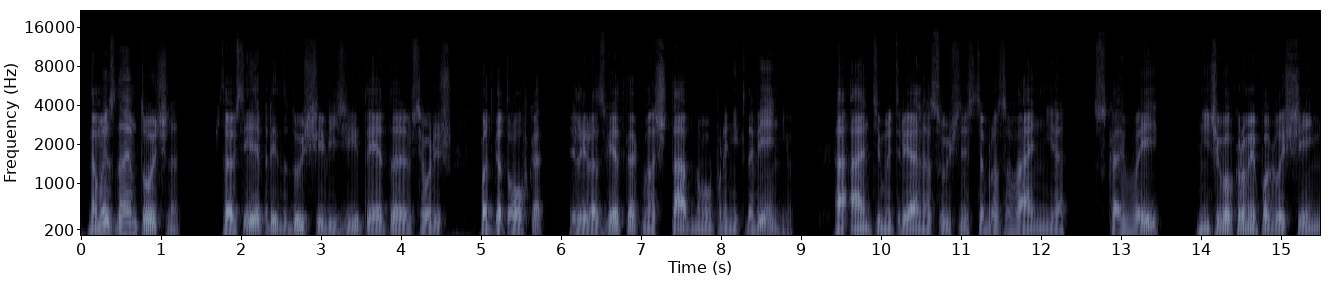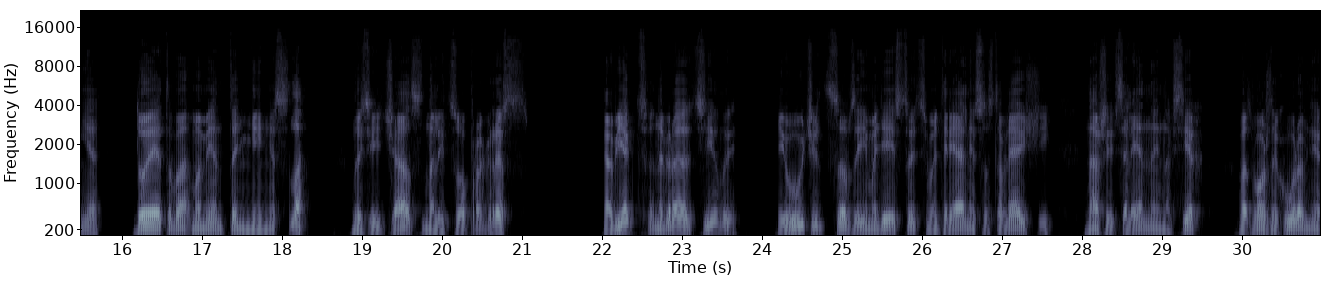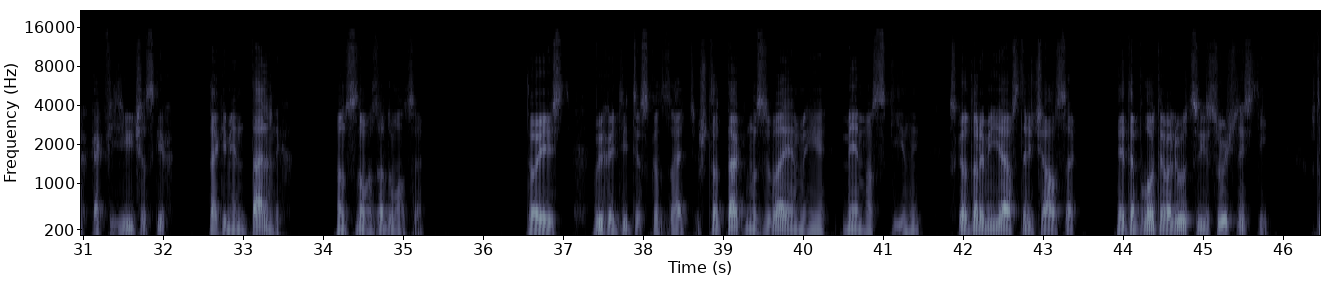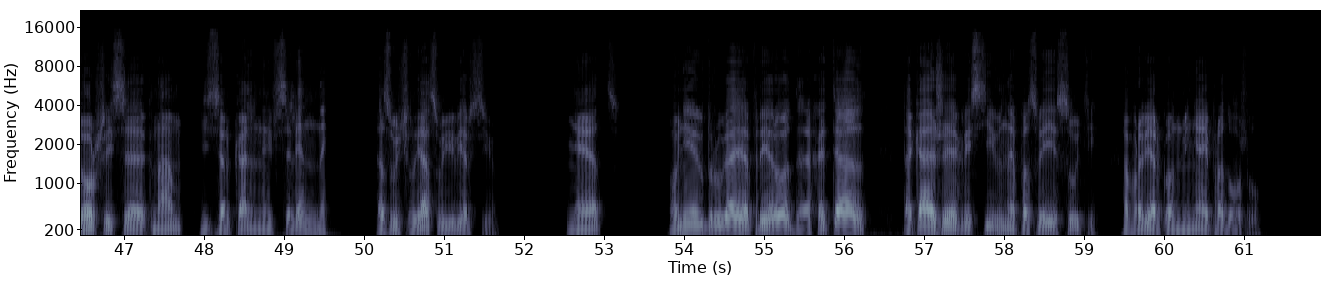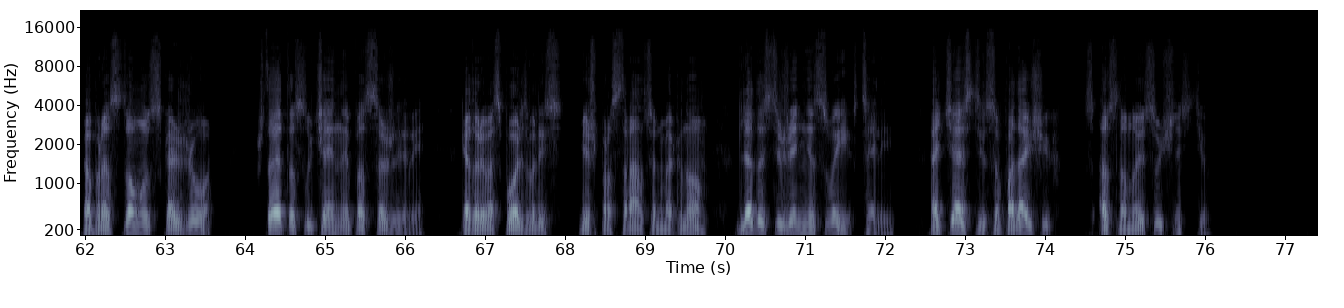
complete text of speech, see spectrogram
Но мы знаем точно, что все предыдущие визиты — это всего лишь подготовка или разведка к масштабному проникновению, а антиматериальная сущность образования Skyway ничего кроме поглощения до этого момента не несла, но сейчас налицо прогресс. Объект набирает силы и учится взаимодействовать с материальной составляющей нашей Вселенной на всех возможных уровнях, как физических, так и ментальных. Он снова задумался. То есть вы хотите сказать, что так называемые мемоскины, с которыми я встречался, это плод эволюции сущности, вторгшийся к нам из зеркальной вселенной? Озвучил я свою версию. Нет, у них другая природа, хотя такая же агрессивная по своей сути. Опроверг он меня и продолжил. По-простому скажу, что это случайные пассажиры, которые воспользовались межпространственным окном для достижения своих целей, отчасти совпадающих с основной сущностью.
